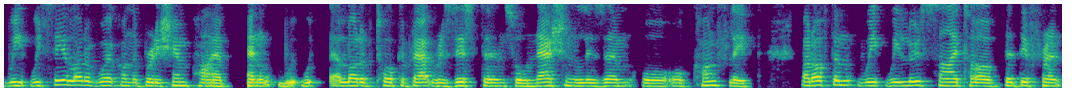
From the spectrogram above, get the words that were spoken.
we we see a lot of work on the British Empire and we, we, a lot of talk about resistance or nationalism or, or conflict, but often we, we lose sight of the different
